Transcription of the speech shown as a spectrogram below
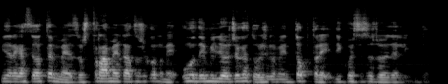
Quindi ragazzi 8 e mezzo, strameritato secondo me, uno dei migliori giocatori, secondo me in top 3 di questa stagione dell'Inter.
